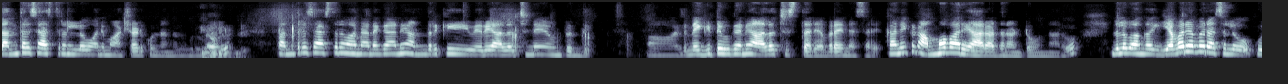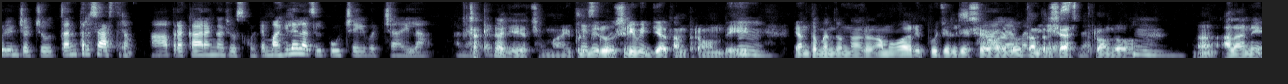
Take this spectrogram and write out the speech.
తంత్ర శాస్త్రంలో అని మాట్లాడుకున్నాం కదా గురుగారు అవునండి. తంత్ర శాస్త్రం అని అనగానే అందరికీ వేరే ఆలోచనే ఉంటుంది. నెగిటివ్ గానే ఆలోచిస్తారు ఎవరైనా సరే. కానీ ఇక్కడ అమ్మవారి ఆరాధన అంటూ ఉన్నారు. ఇందులో భాగంగా ఎవరెవరు అసలు పూజించవచ్చు తంత్ర శాస్త్రం ఆ ప్రకారంగా చూసుకుంటే మహిళలు అసలు పూజ చేయవచ్చా ఇలా? చక్కగా చేయొచ్చమ్మా. ఇప్పుడు మీరు. శ్రీ విద్యా తంత్రం ఉంది. ఎంతమంది ఉన్నారు? అమ్మవారి పూజలు చేసేవాళ్ళు మంది తంత్ర చేస్తున్నారు. శాస్త్రంలో ఉమ్, ఆ, అలానే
